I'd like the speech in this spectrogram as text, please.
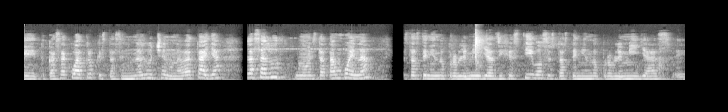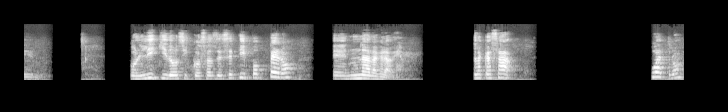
eh, tu casa 4, que estás en una lucha, en una batalla, la salud no está tan buena, estás teniendo problemillas digestivos, estás teniendo problemillas eh, con líquidos y cosas de ese tipo, pero eh, nada grave. La casa 4,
